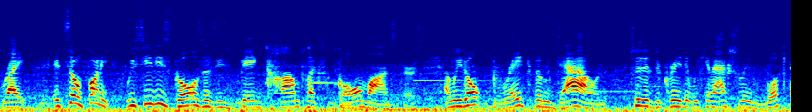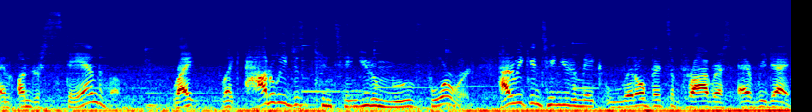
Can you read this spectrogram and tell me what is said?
right? It's so funny. We see these goals as these big, complex goal monsters, and we don't break them down to the degree that we can actually look and understand them, right? Like, how do we just continue to move forward? How do we continue to make little bits of progress every day?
